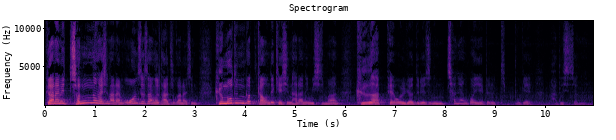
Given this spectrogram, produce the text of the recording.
그 하나님이 전능하신 하나님, 온 세상을 다 주관하신 그 모든 것 가운데 계신 하나님이시지만 그 앞에 올려드려지는 찬양과 예배를 기쁘게 받으시잖아요.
